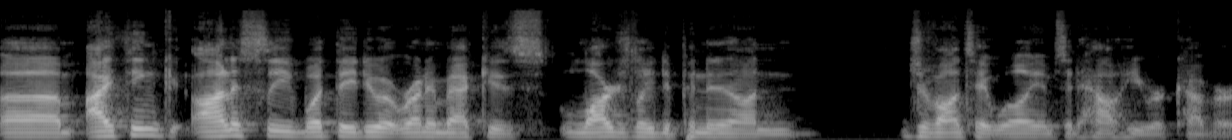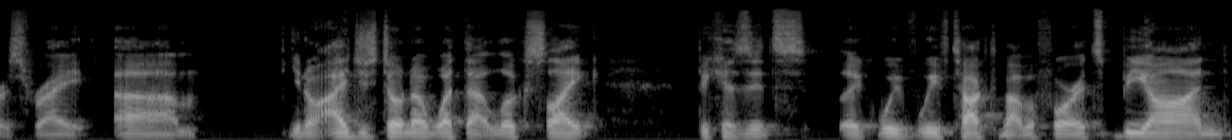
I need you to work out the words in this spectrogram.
Um, I think honestly, what they do at running back is largely dependent on Javonte Williams and how he recovers. Right. Um, you know, I just don't know what that looks like because it's like we've we've talked about before. It's beyond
